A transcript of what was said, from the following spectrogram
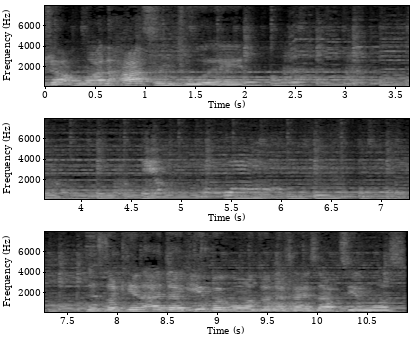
neues Leben. ich Jaguar hassen tue, ey. Das ist doch kein alter Gameboy, wo man so eine Scheiße abziehen muss.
